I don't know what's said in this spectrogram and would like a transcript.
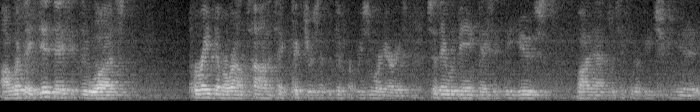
Uh, what they did basically was parade them around town and take pictures at the different resort areas. So they were being basically used by that particular beach community.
